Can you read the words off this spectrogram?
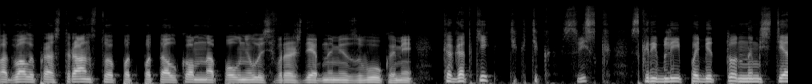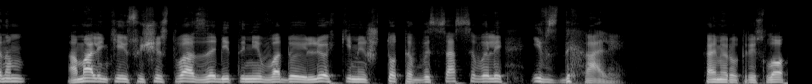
И пространство под потолком наполнилось враждебными звуками. Коготки, тик-тик, свиск, скребли по бетонным стенам, а маленькие существа с забитыми водой легкими что-то высасывали и вздыхали. Камеру трясло,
